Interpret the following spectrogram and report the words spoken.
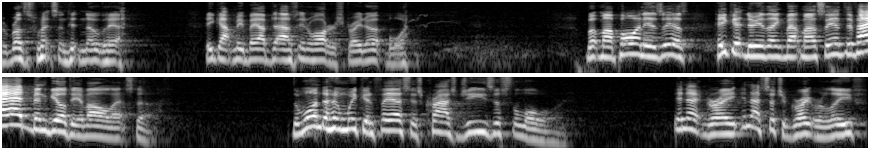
But Brother Swinson didn't know that. He got me baptized in water straight up, boy. But my point is this he couldn't do anything about my sins if I had been guilty of all that stuff. The one to whom we confess is Christ Jesus the Lord. Isn't that great? Isn't that such a great relief?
